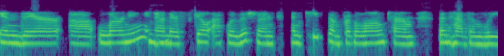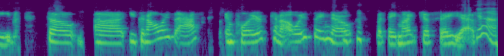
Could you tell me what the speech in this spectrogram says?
in their uh, learning Mhm. and their skill acquisition and keep them for the long term than have them leave. So uh, you can always ask. Employers can always say no, but they might just say yes. Yeah,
